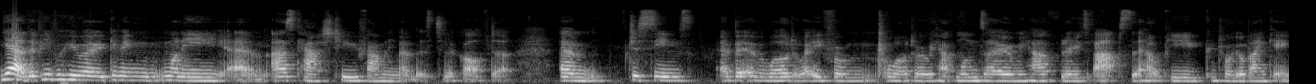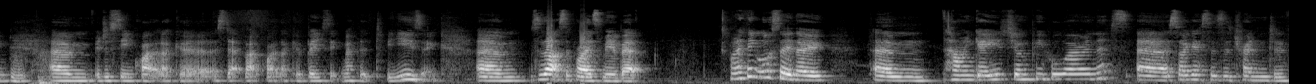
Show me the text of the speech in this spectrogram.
yeah, the people who are giving money um, as cash to family members to look after um, just seems a bit of a world away from a world where we have Monzo and we have loads of apps that help you control your banking. Um, it just seemed quite like a, a step back, quite like a basic method to be using. Um, so that surprised me a bit. And I think also though um, how engaged young people were in this. Uh, so I guess there's a trend of,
